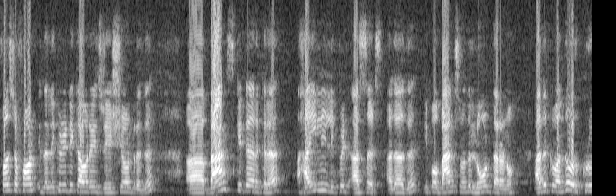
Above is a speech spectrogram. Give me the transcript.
ஃபர்ஸ்ட் ஆஃப் ஆல் இந்த லிக்விடிட்டி கவரேஜ் ரேஷியோன்றது பேங்க்ஸ் கிட்ட இருக்கிற ஹைலி லிக்விட் அசட்ஸ் அதாவது இப்போ பேங்க்ஸ் வந்து லோன் தரணும். அதுக்கு வந்து ஒரு குறி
